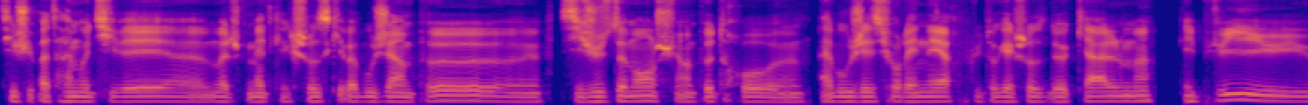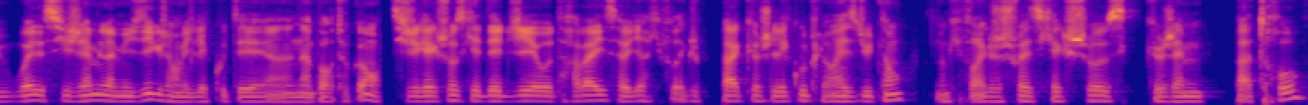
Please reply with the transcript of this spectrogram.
Si je suis pas très motivé, euh, moi je vais mettre quelque chose qui va bouger un peu. Euh, si justement je suis un peu trop euh, à bouger sur les nerfs, plutôt quelque chose de calme. Et puis, ouais, si j'aime la musique, j'ai envie de l'écouter n'importe quand. Si j'ai quelque chose qui est dédié au travail, ça veut dire qu'il faudrait que je, pas que je l'écoute le reste du temps. Donc il faudrait que je choisisse quelque chose que j'aime pas trop.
